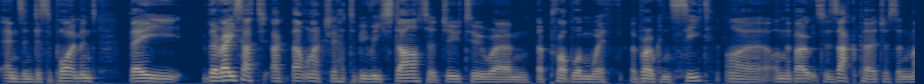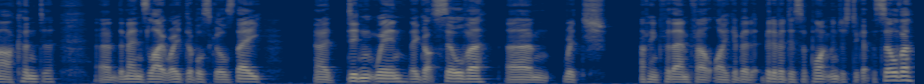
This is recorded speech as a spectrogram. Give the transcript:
ends in disappointment. They the race had to, uh, that one actually had to be restarted due to um, a problem with a broken seat uh, on the boat. So Zac Purchase and Mark Hunter, um, the men's lightweight double sculls, they uh, didn't win. They got silver, um, which I think for them felt like a bit a bit of a disappointment just to get the silver.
